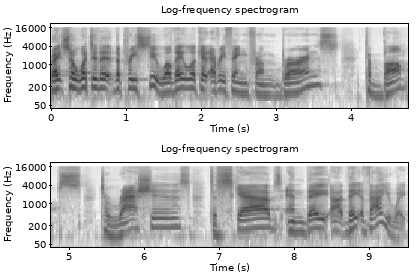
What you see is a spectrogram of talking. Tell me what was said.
right? So, what do the, the priests do? Well, they look at everything from burns to bumps to rashes to scabs, and they, uh, they evaluate.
